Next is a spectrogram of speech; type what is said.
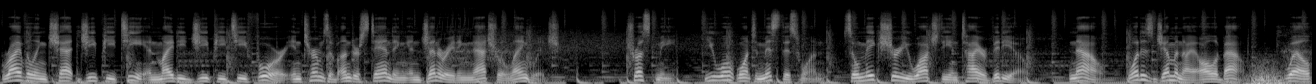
rivaling ChatGPT and mighty GPT-4 in terms of understanding and generating natural language. Trust me, you won't want to miss this one, so make sure you watch the entire video. Now, what is Gemini all about? Well,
